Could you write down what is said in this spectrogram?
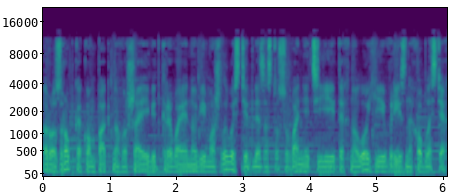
Розробка компактного шаї відкриває нові можливості для застосування цієї технології в різних областях,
